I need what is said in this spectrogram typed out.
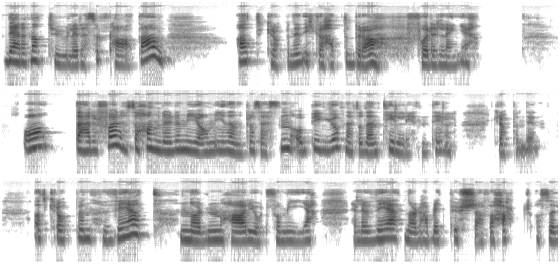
Det er et naturlig resultat av at kroppen din ikke har hatt det bra for lenge. Og derfor så handler det mye om i denne prosessen å bygge opp nettopp den tilliten til kroppen din. At kroppen vet når den har gjort for mye, eller vet når det har blitt pusha for hardt, osv.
